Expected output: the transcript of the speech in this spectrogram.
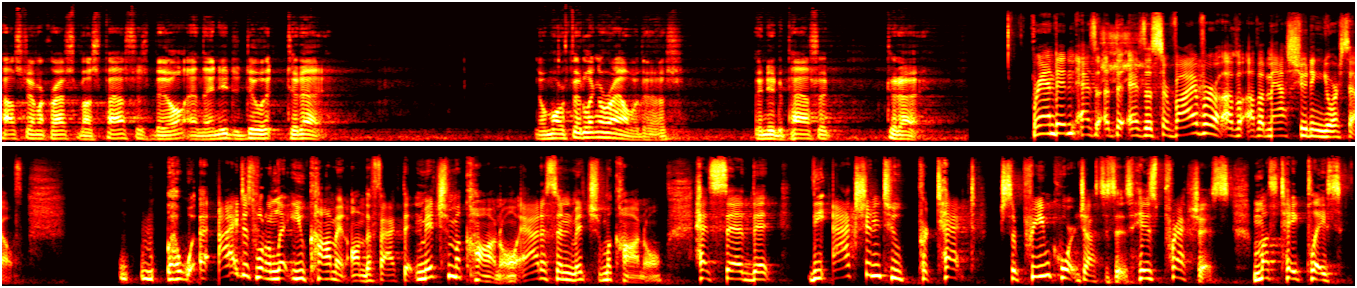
House Democrats must pass this bill, and they need to do it today. No more fiddling around with this. They need to pass it today. Brandon, as a, as a survivor of, of a mass shooting yourself, I just want to let you comment on the fact that Mitch McConnell, Addison Mitch McConnell, has said that the action to protect Supreme Court justices, his precious, must take place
